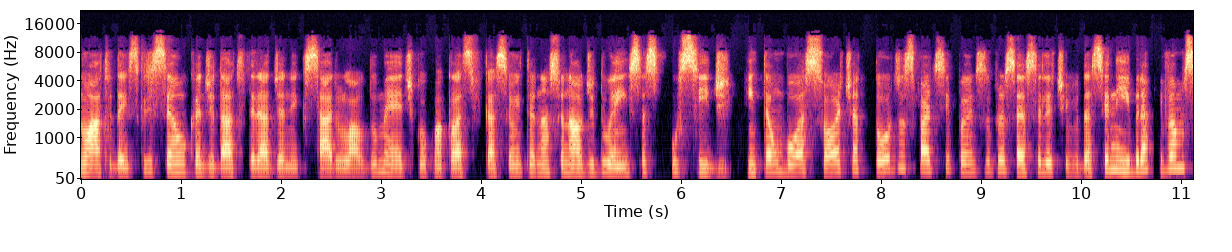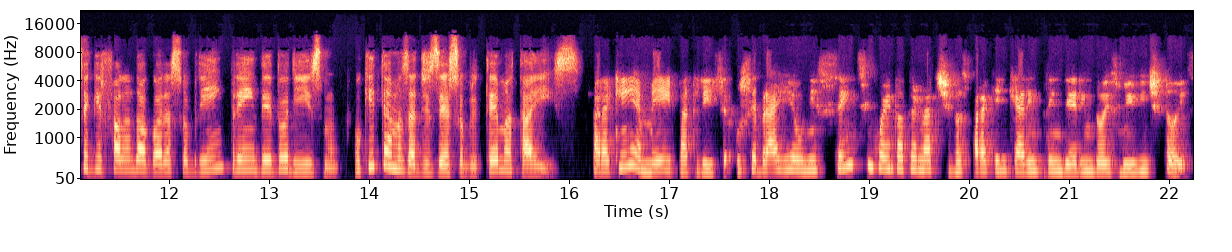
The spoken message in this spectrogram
No ato da inscrição, o candidato terá de anexar o laudo médico com a classificação internacional de doenças, o CID. Então, boa sorte a todos os participantes do processo seletivo da Cenibra e vamos seguir falando agora sobre empreendedorismo. O que temos a dizer sobre o tema, Thaís? Para quem é MEI, Patrícia, o Sebrae reúne 150 alternativas para quem quer empreender em 2022.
